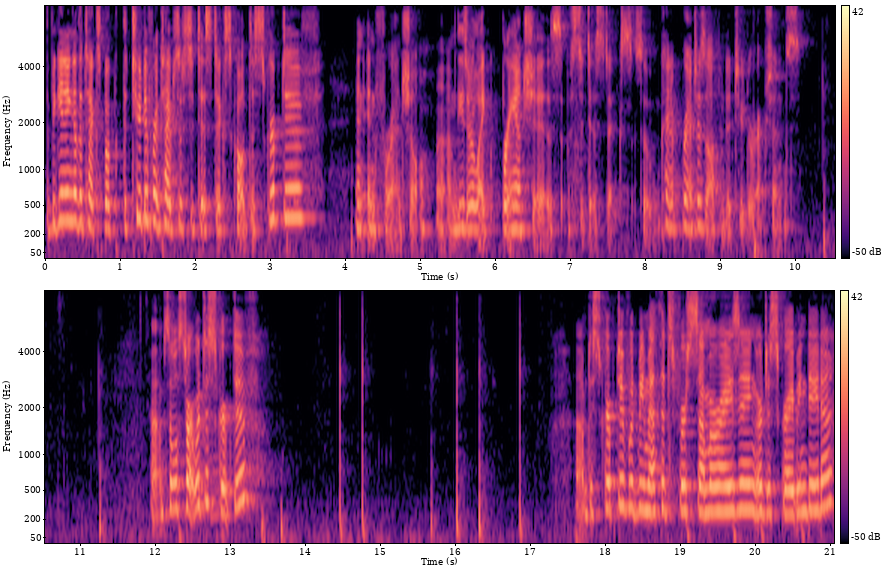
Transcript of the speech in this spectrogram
the beginning of the textbook, the two different types of statistics called descriptive and inferential. Um, these are like branches of statistics, so kind of branches off into two directions. Um, so we'll start with descriptive. Um, descriptive would be methods for summarizing or describing data.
